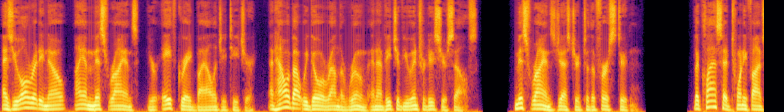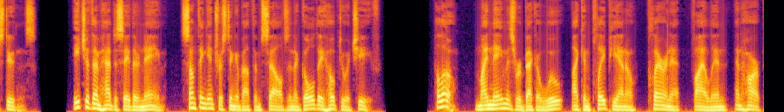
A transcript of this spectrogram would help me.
As you already know, I am Miss Ryans, your 8th grade biology teacher, and how about we go around the room and have each of you introduce yourselves? Miss Ryans gestured to the first student. The class had 25 students. Each of them had to say their name, something interesting about themselves, and a goal they hope to achieve. Hello, my name is Rebecca Wu. I can play piano, clarinet, violin, and harp,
